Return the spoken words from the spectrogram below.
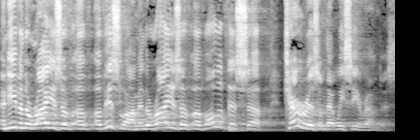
and even the rise of, of, of Islam and the rise of, of all of this uh, terrorism that we see around us.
